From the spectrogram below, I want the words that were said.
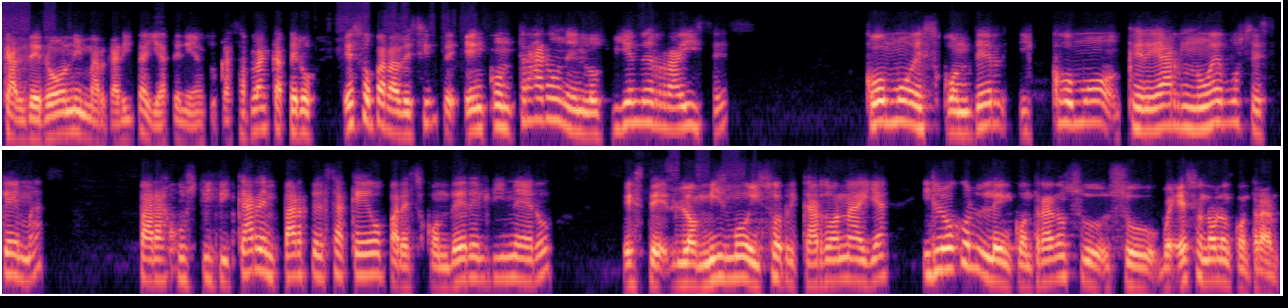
Calderón y Margarita ya tenían su Casa Blanca, pero eso para decirte, encontraron en los bienes raíces cómo esconder y cómo crear nuevos esquemas para justificar en parte el saqueo, para esconder el dinero. Este, lo mismo hizo Ricardo Anaya y luego le encontraron su, su eso no lo encontraron.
